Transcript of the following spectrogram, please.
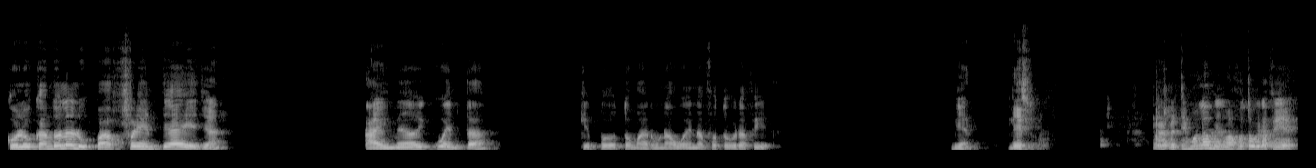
Colocando la lupa frente a ella, ahí me doy cuenta que puedo tomar una buena fotografía. Bien. Listo. Repetimos la misma fotografía.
